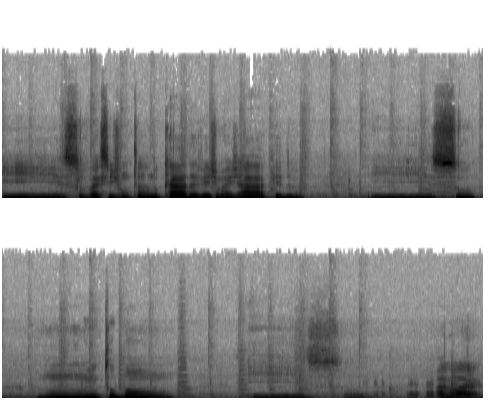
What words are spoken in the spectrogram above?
Isso vai se juntando cada vez mais rápido. Isso, muito bom. Isso. Agora,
